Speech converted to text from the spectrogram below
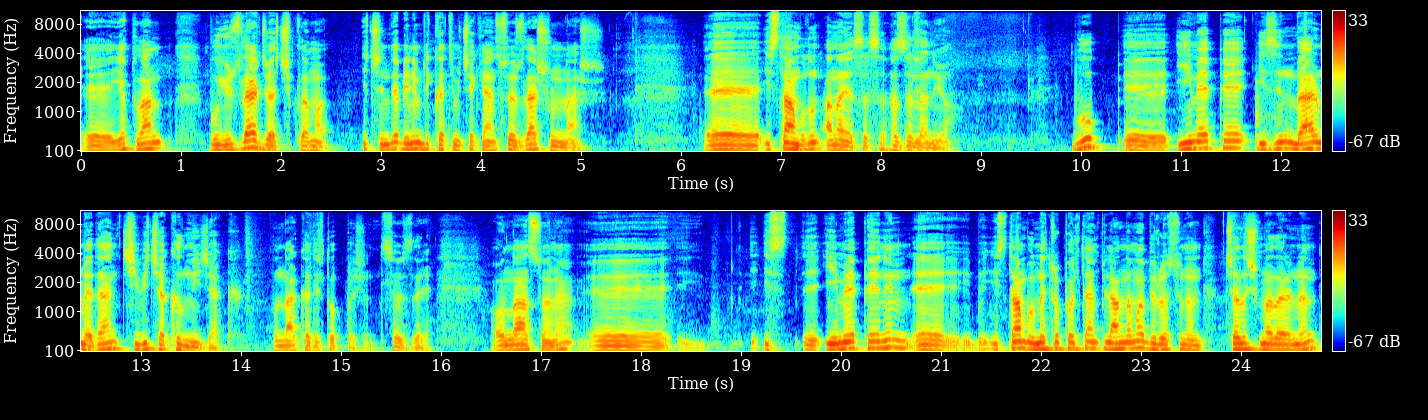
e, yapılan bu yüzlerce açıklama içinde benim dikkatimi çeken sözler şunlar. E, İstanbul'un anayasası hazırlanıyor. Bu e, İMP izin vermeden çivi çakılmayacak. Bunlar Kadir Topbaş'ın sözleri. Ondan sonra e, İMP'nin e, İstanbul Metropoliten Planlama Bürosu'nun çalışmalarının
